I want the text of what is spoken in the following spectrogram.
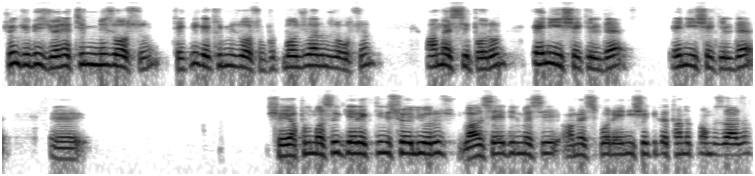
Çünkü biz yönetimimiz olsun, teknik ekibimiz olsun, futbolcularımız olsun Ahmet Spor'un en iyi şekilde en iyi şekilde e, şey yapılması gerektiğini söylüyoruz. Lanse edilmesi, Ahmet Spor'u en iyi şekilde tanıtmamız lazım.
